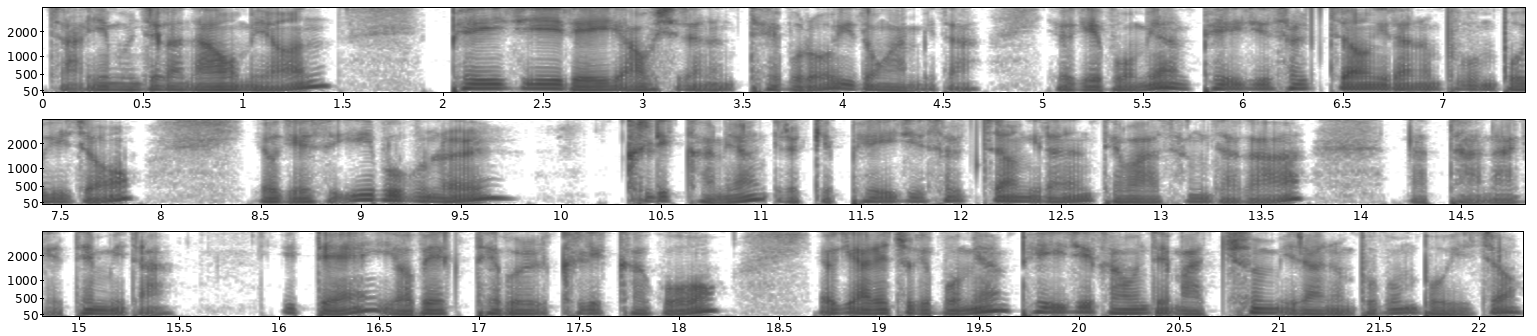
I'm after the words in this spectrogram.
자, 이 문제가 나오면 페이지 레이아웃이라는 탭으로 이동합니다. 여기에 보면 페이지 설정이라는 부분 보이죠? 여기에서 이 부분을 클릭하면 이렇게 페이지 설정이라는 대화 상자가 나타나게 됩니다. 이때 여백 탭을 클릭하고 여기 아래쪽에 보면 페이지 가운데 맞춤이라는 부분 보이죠?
